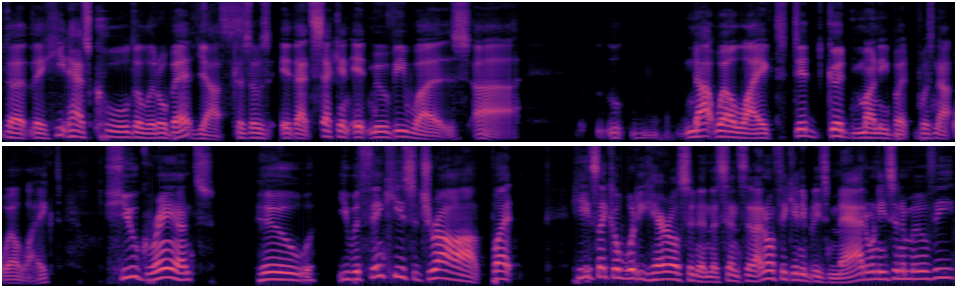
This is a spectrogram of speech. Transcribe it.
the, the heat has cooled a little bit Yes. because those it, that second It movie was uh l- not well liked, did good money but was not well liked. Hugh Grant, who you would think he's a draw, but he's like a Woody Harrelson in the sense that I don't think anybody's mad when he's in a movie,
